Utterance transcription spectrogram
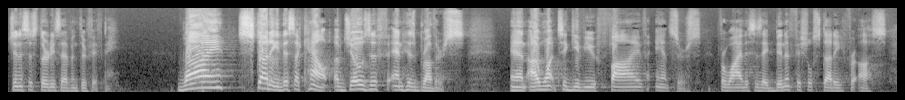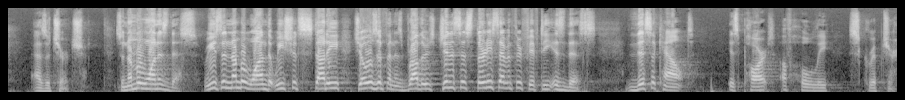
Genesis 37 through 50? Why study this account of Joseph and his brothers? And I want to give you five answers for why this is a beneficial study for us as a church. So, number one is this. Reason number one that we should study Joseph and his brothers, Genesis 37 through 50, is this. This account is part of Holy Scripture.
